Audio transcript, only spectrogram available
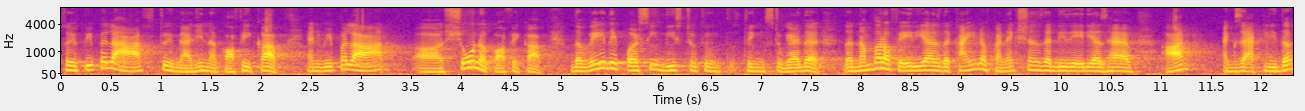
So, if people are asked to imagine a coffee cup and people are uh, shown a coffee cup, the way they perceive these two th things together, the number of areas, the kind of connections that these areas have are exactly the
